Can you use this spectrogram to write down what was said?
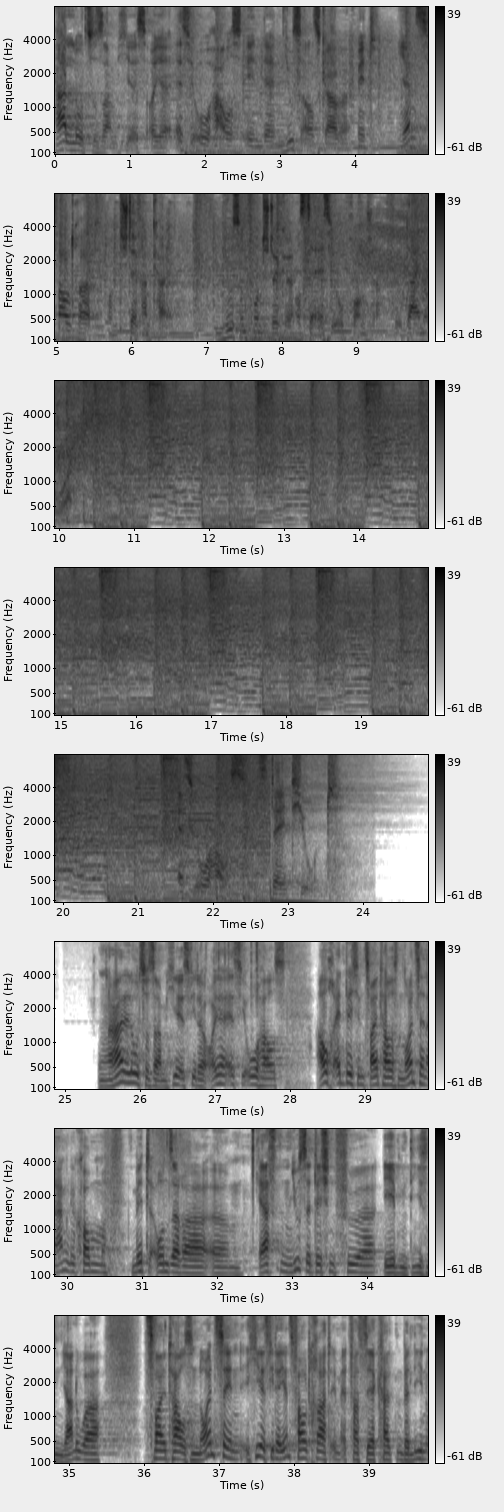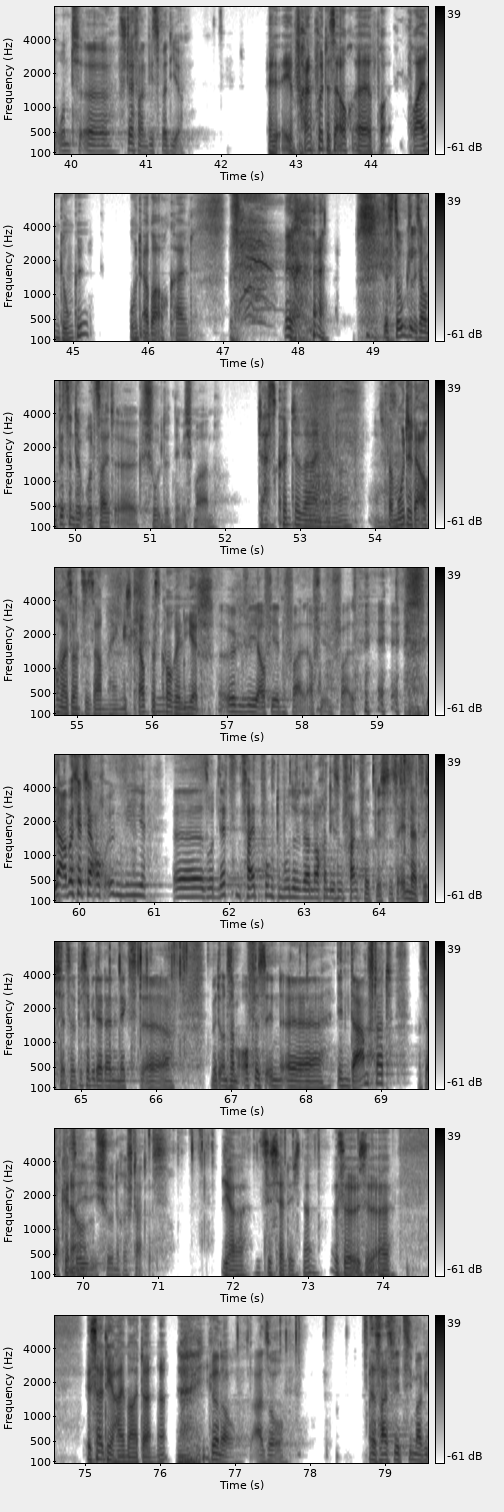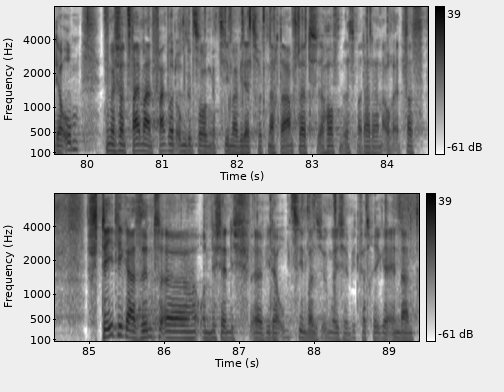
Hallo zusammen, hier ist euer SEO-Haus in der News-Ausgabe mit Jens Fautrat und Stefan Keil. News und Fundstücke aus der SEO-Branche für deine Ohren. SEO-Haus, stay tuned. Hallo zusammen, hier ist wieder euer SEO-Haus auch endlich in 2019 angekommen mit unserer ähm, ersten News Edition für eben diesen Januar 2019. Hier ist wieder Jens Faultrat im etwas sehr kalten Berlin und äh, Stefan, wie ist es bei dir? Äh, in Frankfurt ist auch äh, vor, vor, allem dunkel und aber auch kalt. ja. Das Dunkel ist auch ein bisschen der Uhrzeit äh, geschuldet, nehme ich mal an. Das könnte sein, ja. Ich vermute da auch immer so einen Zusammenhang. Ich glaube, das korreliert. Irgendwie, auf jeden Fall, auf jeden Fall. ja, aber es ist jetzt ja auch irgendwie äh, so die letzten Zeitpunkte, wo du dann noch in diesem Frankfurt bist. Das ändert sich jetzt. Du bist ja wieder deine next äh, mit unserem Office in, äh, in Darmstadt, was ja auch genau. die schönere Stadt ist. Ja, sicherlich, ne? Also ist, äh, ist halt die Heimat dann, ne? genau. Also das heißt, wir ziehen mal wieder um. Jetzt sind wir schon zweimal in Frankfurt umgezogen, jetzt ziehen wir wieder zurück nach Darmstadt. Da hoffen, dass wir da dann auch etwas stetiger sind äh, und nicht ständig äh, wieder umziehen, weil sich irgendwelche Mietverträge ändern.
